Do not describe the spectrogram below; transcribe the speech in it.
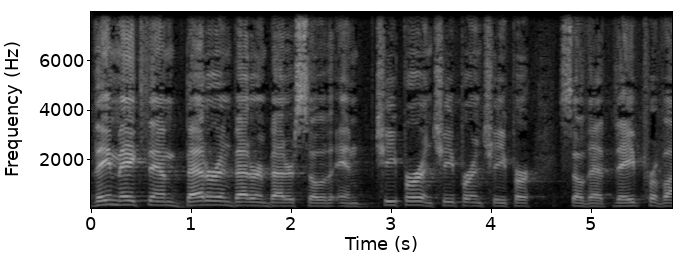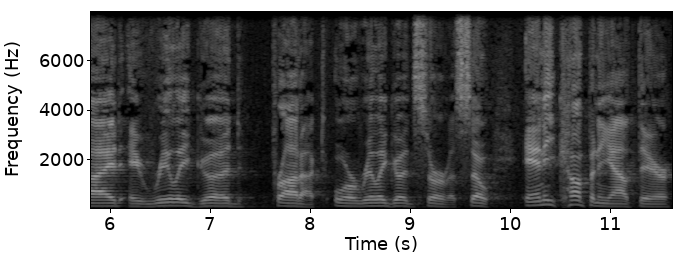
they make them better and better and better so that, and cheaper and cheaper and cheaper so that they provide a really good product or a really good service so any company out there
